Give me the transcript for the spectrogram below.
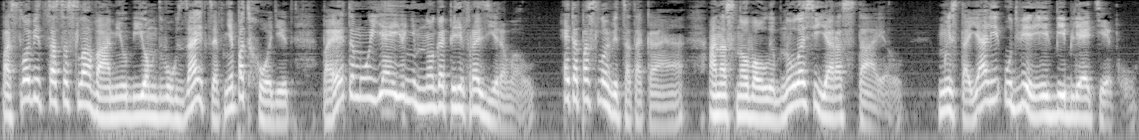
Пословица со словами «убьем двух зайцев» не подходит, поэтому я ее немного перефразировал. Это пословица такая. Она снова улыбнулась, и я растаял. Мы стояли у дверей в библиотеку.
